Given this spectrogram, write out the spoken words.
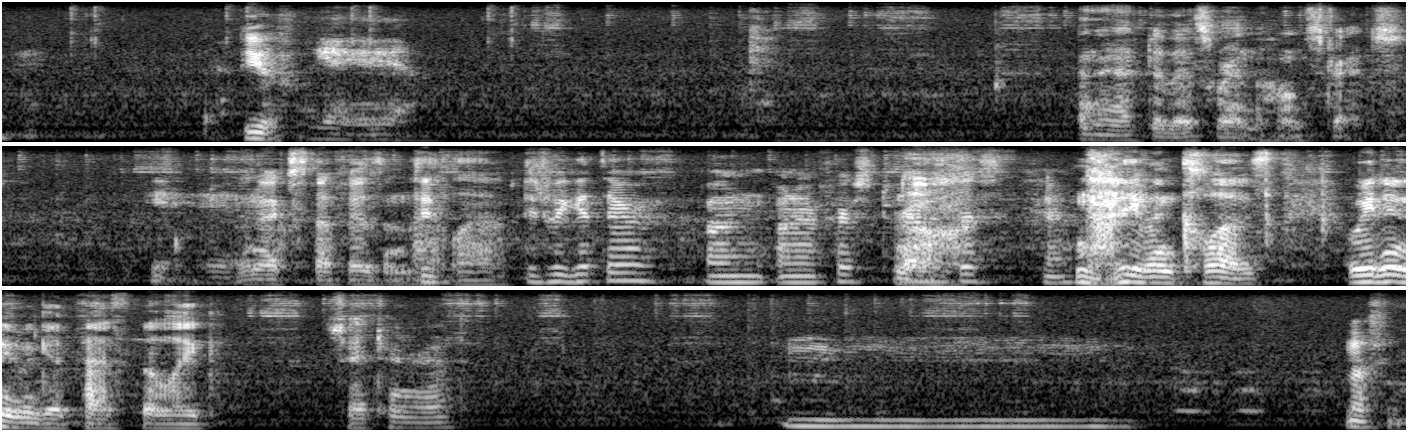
Okay. Beautiful. Yeah, yeah, yeah. Okay. And then after this, we're in the home stretch. Yeah, yeah, The next stuff isn't that loud. Did we get there on on our first No. No. Not even close. We didn't even get past the like. Should I turn around? Mm, motion.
